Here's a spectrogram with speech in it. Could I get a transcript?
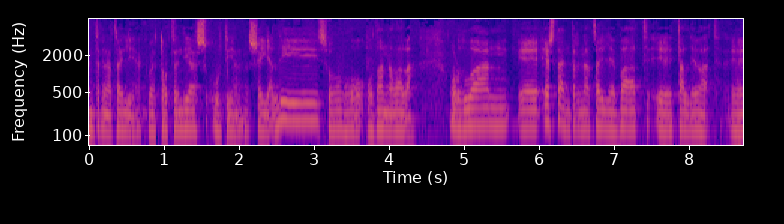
entrenatzaileak. Ba, etortzen diaz urtean sei aldiz o, o dala. Orduan e, ez da entrenatzaile bat e, talde bat. E,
